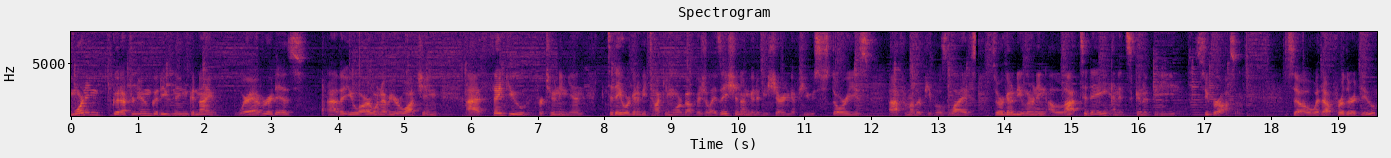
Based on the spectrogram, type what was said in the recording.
morning, good afternoon, good evening, good night, wherever it is uh, that you are, whenever you're watching. Uh, thank you for tuning in. Today we're going to be talking more about visualization. I'm going to be sharing a few stories uh, from other people's lives. So we're going to be learning a lot today and it's going to be super awesome. So without further ado,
